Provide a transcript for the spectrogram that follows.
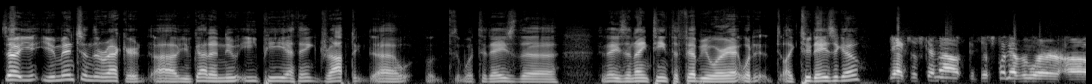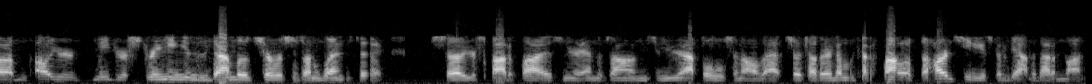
So you, you mentioned the record. Uh, you've got a new EP, I think, dropped. Uh, what today's the today's the nineteenth of February. What like two days ago? Yeah, it just came out. It just went everywhere. Um, all your major streaming and download services on Wednesday. So your Spotify's and your Amazons and your Apples and all that. So it's other. And then we've got to follow up. The hard CD is going to be out in about a month.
